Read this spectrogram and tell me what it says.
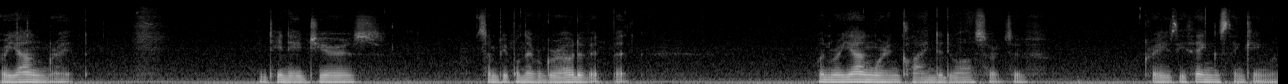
We're young, right? In teenage years, some people never grow out of it, but when we're young, we're inclined to do all sorts of crazy things, thinking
